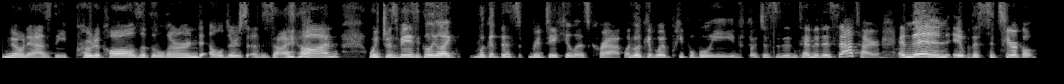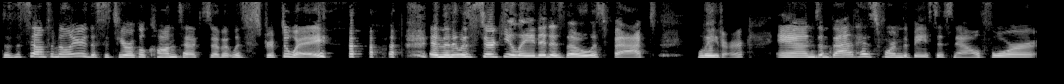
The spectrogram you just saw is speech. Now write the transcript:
known as the Protocols of the Learned Elders of Zion, which was basically like, look at this ridiculous crap. Like, look at what people believe, which is intended as satire. And then it, the satirical, does this sound familiar? The satirical context of it was stripped away. and then it was circulated as though it was fact later. And that has formed the basis now for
